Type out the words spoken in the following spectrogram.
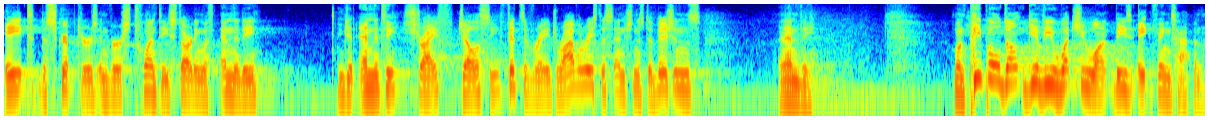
eight descriptors in verse 20, starting with enmity. You get enmity, strife, jealousy, fits of rage, rivalries, dissensions, divisions, and envy. When people don't give you what you want, these eight things happen.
